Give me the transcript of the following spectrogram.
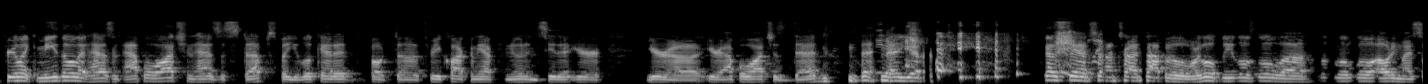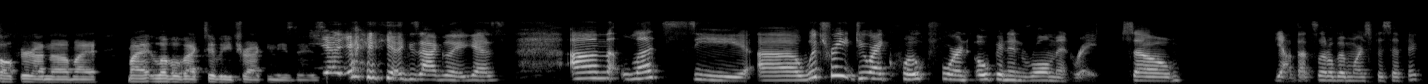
if you're like me though, that has an Apple Watch and has the steps, but you look at it about uh, three o'clock in the afternoon and see that you're your uh, your Apple Watch is dead, then yeah. you gotta, gotta stay on, on, on, top of it a little more. A little, little, little, uh, little, little outing myself here on uh, my my level of activity tracking these days. Yeah, yeah, yeah, exactly. Yes. Um, let's see. Uh, which rate do I quote for an open enrollment rate? So, yeah, that's a little bit more specific.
